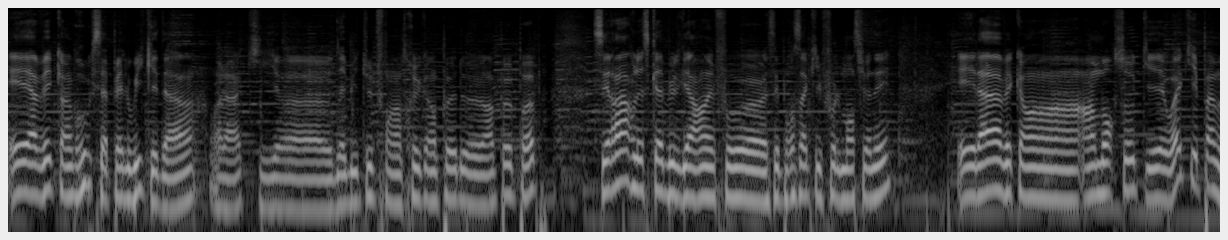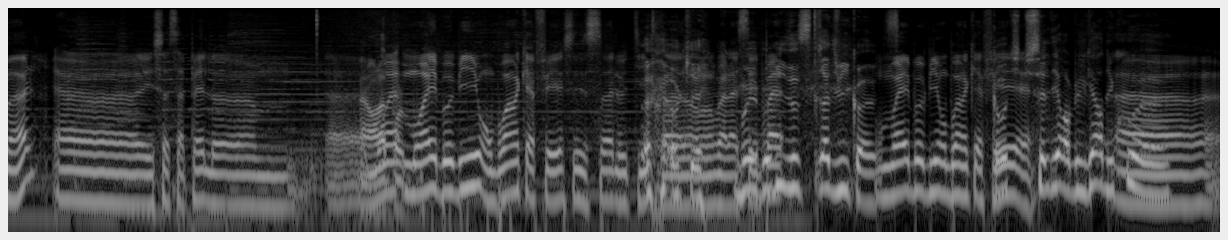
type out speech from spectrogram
Et avec un groupe qui s'appelle Wikeda, voilà, qui d'habitude font un truc un peu de, un peu pop. C'est rare le ska bulgare, hein, c'est pour ça qu'il faut le mentionner. Et là, avec un, un morceau qui est, ouais, qui est pas mal, euh, et ça s'appelle euh, euh, moi, pour le- moi et Bobby, on boit un café, c'est ça le titre. euh, Ok. non, voilà, Moi et pas- Bobby, ça se traduit quoi. moi et Bobby, on boit un café. Comment tu, tu sais le dire en bulgare du coup euh Euh,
